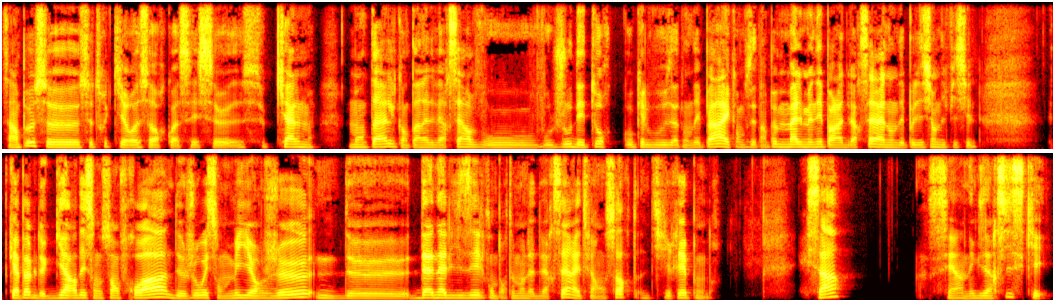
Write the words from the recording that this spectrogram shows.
c'est un peu ce, ce, truc qui ressort, quoi. C'est ce, ce, calme mental quand un adversaire vous, vous joue des tours auxquels vous vous attendez pas et quand vous êtes un peu malmené par l'adversaire et dans des positions difficiles. Être capable de garder son sang-froid, de jouer son meilleur jeu, de d'analyser le comportement de l'adversaire et de faire en sorte d'y répondre. Et ça, c'est un exercice qui est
